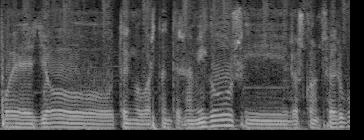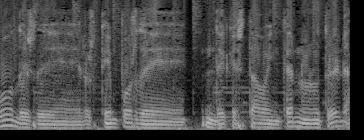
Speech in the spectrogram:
Pues yo tengo bastantes amigos y los conservo desde los tiempos de, de que estaba interno en Utrera.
